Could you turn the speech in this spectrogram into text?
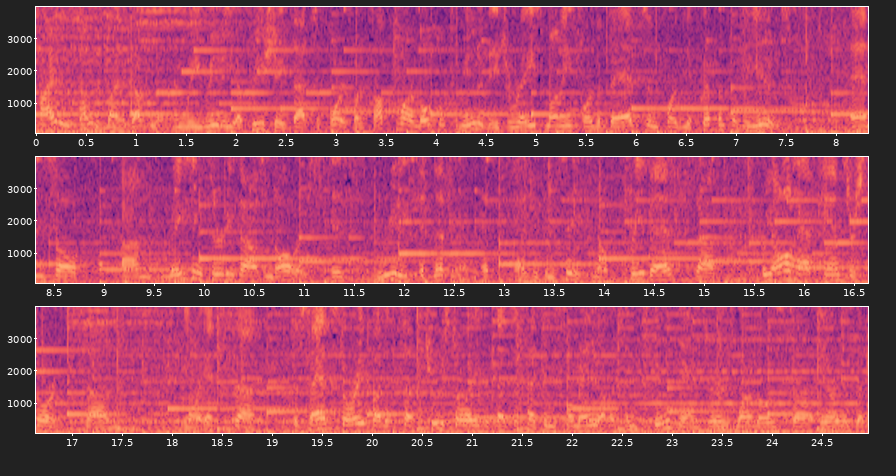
highly funded by the government, and we really appreciate that support. But it's up to our local community to raise money for the beds and for the equipment that we use. And so um, raising $30,000 is really significant, it, as you can see. You know, three beds. Uh, we all have cancer stories. Um, you know, it's, uh, it's a sad story, but it's a true story that, that's affecting so many of us. And skin cancer is one of those uh, areas that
